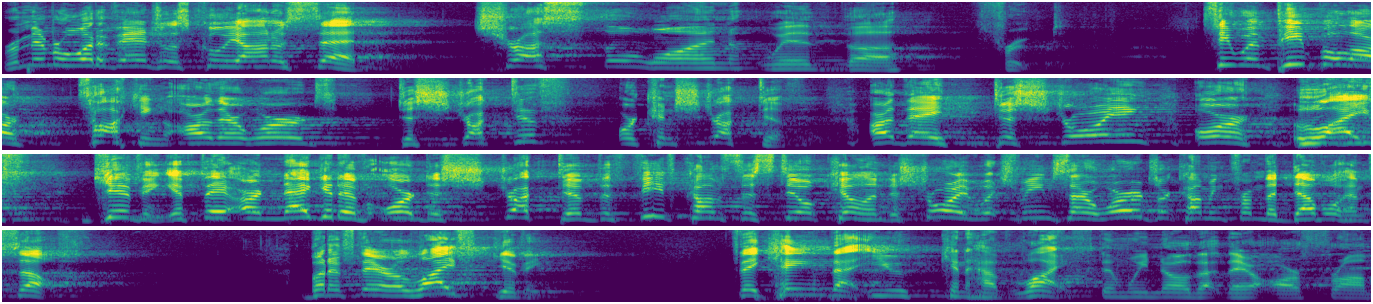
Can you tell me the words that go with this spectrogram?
Remember what Evangelist Culiano said trust the one with the fruit. See, when people are talking, are their words destructive or constructive? Are they destroying or life giving? If they are negative or destructive, the thief comes to steal, kill, and destroy, which means their words are coming from the devil himself. But if they are life giving, if they came that you can have life, then we know that they are from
